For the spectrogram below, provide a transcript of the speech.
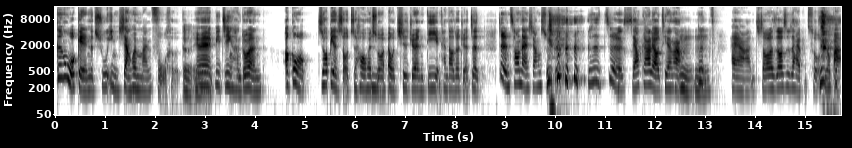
跟我给人的初印象会蛮符合的，因为毕竟很多人哦跟我之后变熟之后会说，哎，我其实觉得你第一眼看到就觉得这这人超难相处的，就是这人谁要跟他聊天啊？嗯嗯，哎呀，熟了之后是不是还不错？有吧？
